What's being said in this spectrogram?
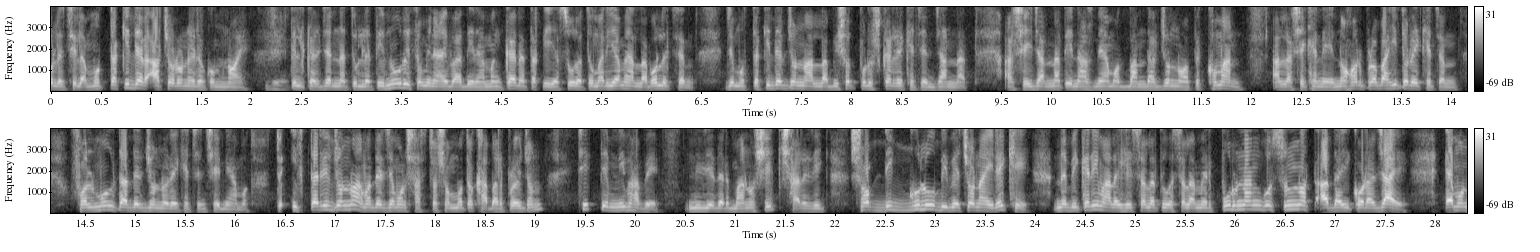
বলেছিলাম মুত্তাকিদের আচরণ এরকম নয়। তিলকাল জান্নাতুল্লাতি নূরিতু মিন ইবাদিনা মান কানা তাকিয়া সূরাতু মারিয়ামে আল্লাহ বলেছেন যে মুত্তাকিদের জন্য আল্লাহ বিশদ পুরস্কার রেখেছেন জান্নাত। আর সেই জান্নাতি নাজ নিয়ামত বান্দার জন্য অপেক্ষমান। আল্লাহ সেখানে নহর প্রবাহিত রেখেছেন ফলমূল তাদের জন্য রেখেছেন সেই নিয়ামত। তো ইফতারির জন্য আমাদের যেমন স্বাস্থ্যসম্মত খাবার প্রয়োজন ঠিক তেমনিভাবে নিজেদের মানসিক শারীরিক সব দিকগুলো বিবেচনায় রেখে নবী করিম আলহি সাল্লাতামের পূর্ণাঙ্গ সুন্নত আদায় করা যায় এমন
